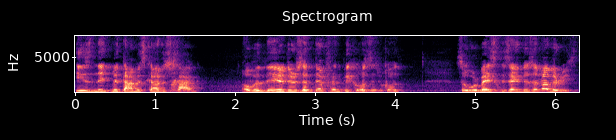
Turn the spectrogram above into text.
is nit mitamis kaddish chag. Over there, there's a difference because it's because so we're basically saying there's another reason.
